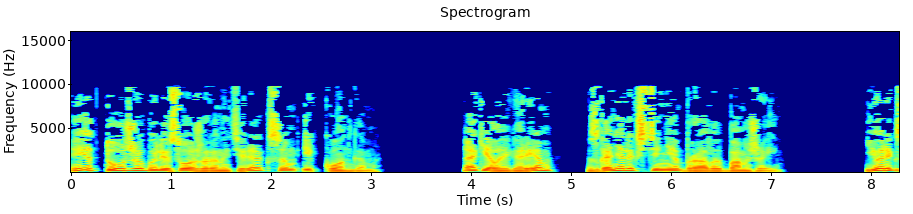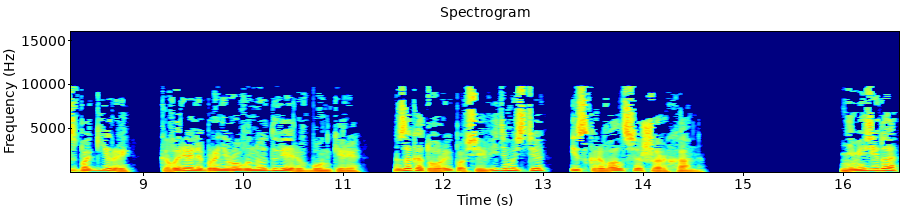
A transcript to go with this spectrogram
и тут же были сожраны Теряксом и Конгом. Акела и Гарем сгоняли к стене бравых бомжей. Йорик с Багирой ковыряли бронированную дверь в бункере, за которой, по всей видимости, и скрывался Шархан. Немезида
